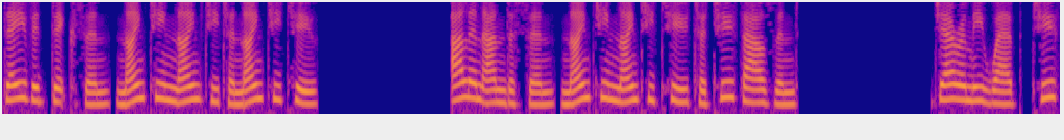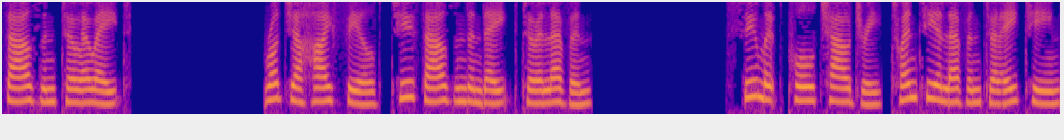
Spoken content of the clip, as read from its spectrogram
David Dixon 1990 to 92 Alan Anderson 1992 to 2000 Jeremy Webb (2000–08), Roger Highfield 2008 to 11 Sumit Paul Choudhury (2011–18),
